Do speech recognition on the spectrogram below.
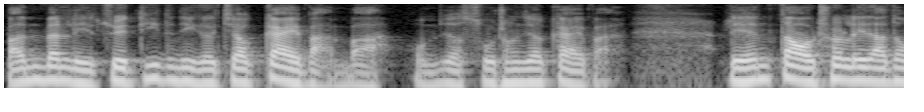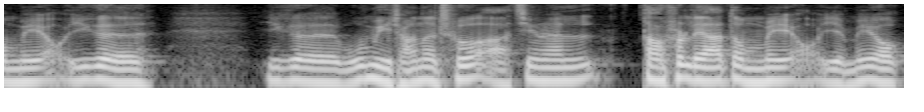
版本里最低的那个叫盖板吧，我们叫俗称叫盖板，连倒车雷达都没有。一个一个五米长的车啊，竟然倒车雷达都没有，也没有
